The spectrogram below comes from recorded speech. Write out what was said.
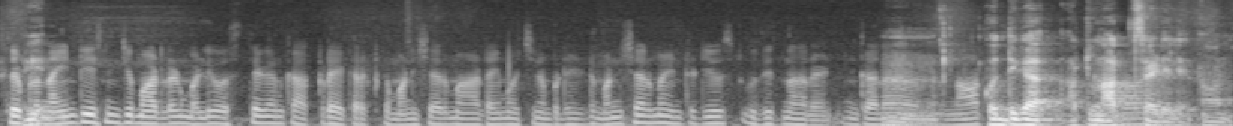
సో ఇప్పుడు నైంటీస్ నుంచి మాట్లాడి మళ్ళీ వస్తే కనుక అక్కడే కరెక్ట్గా మణి శర్మ ఆ టైం వచ్చినప్పుడు ఏంటంటే మణి శర్మ ఇంట్రడ్యూస్డ్ ఉదిత్ నారాయణ్. ఇంకా కొద్దిగా అట్లా నార్త్ సైడ్ అవును.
